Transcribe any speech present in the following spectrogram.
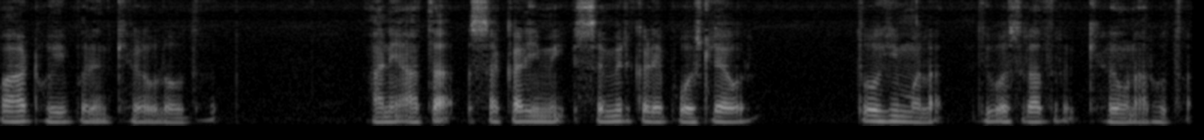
पहाट होईपर्यंत खेळवलं होतं. आणि आता सकाळी मी समीरकडे पोहोचल्यावर तोही मला दिवस रात्र खेळवणार होता.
